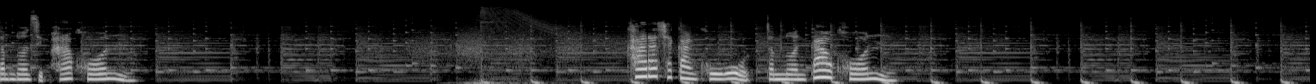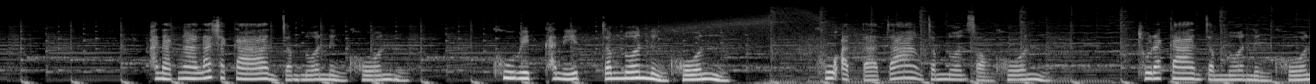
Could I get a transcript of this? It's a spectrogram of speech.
จำนวน 15 คน ข้าราชการครูจำนวน 9 คนพนักงานราชการจำนวน1คน ครูวิทย์คณิตจำนวน1คน ครูอัตราจ้างจำนวน2คน ธุรการจำนวน1คน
